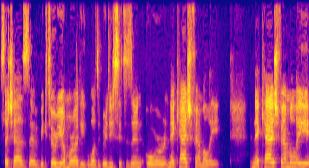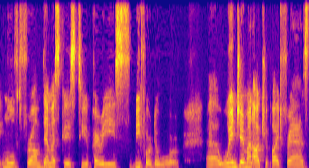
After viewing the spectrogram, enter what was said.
such as uh, Victoria Moradi, who was a British citizen, or Nakash family. Nakash family moved from Damascus to Paris before the war. Uh, when German occupied France,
